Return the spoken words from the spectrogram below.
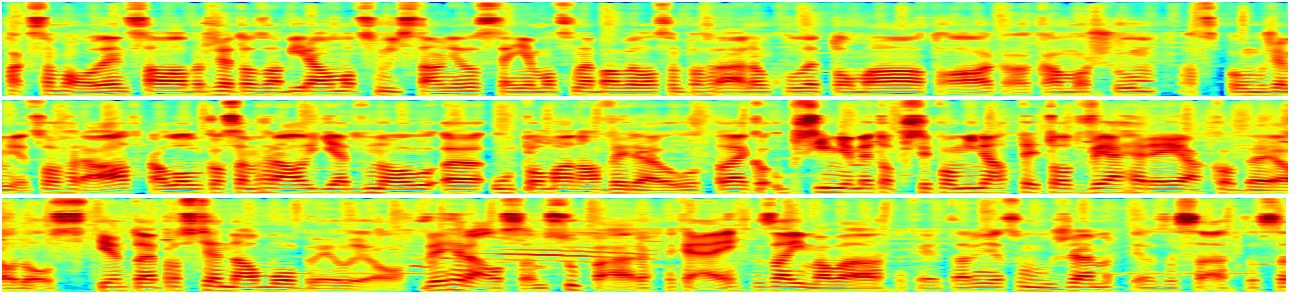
pak jsem ho odinstaloval, protože to zabíralo moc místa, mě to stejně moc nebavilo, jsem to hrál jenom kvůli Toma, tak a kamošům a spolu můžeme něco hrát. A LOLko jsem hrál jednou uh, u Toma na videu, ale jako upřímně mi to připomíná tyto dvě hry, jakoby, jo, dost. Jen to je prostě na mobil, jo. Vyhrál jsem, super. Ok, zajímavé. Ok, tady něco můžem, jo, zase, zase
